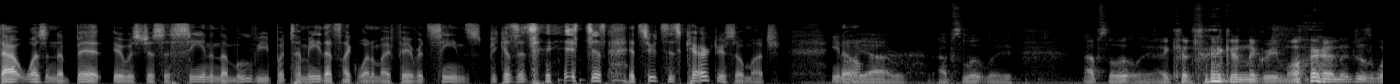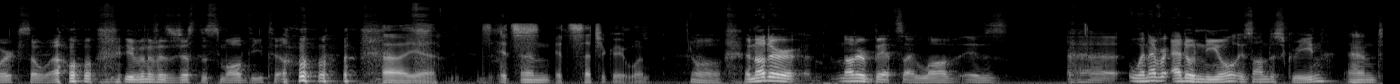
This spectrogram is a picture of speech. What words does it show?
that wasn't a bit. It was just a scene in the movie. But to me, that's like one of my favorite scenes because it's it just it suits his character so much, you know. Oh, yeah, absolutely. Absolutely, I couldn't I couldn't agree more, and it just works so well, even if it's just a small detail. Uh, yeah, it's it's, And- it's such a great one. Oh, another another bits I love is uh, whenever Ed O'Neill is on the screen and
